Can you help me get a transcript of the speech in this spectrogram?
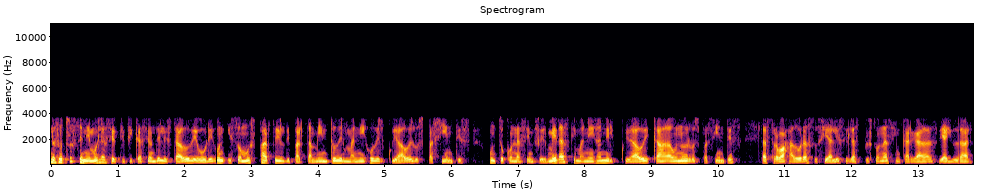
Nosotros tenemos la certificación del Estado de Oregon y somos parte del Departamento del Manejo del Cuidado de los Pacientes, junto con las enfermeras que manejan el cuidado de cada uno de los pacientes, las trabajadoras sociales y las personas encargadas de ayudar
